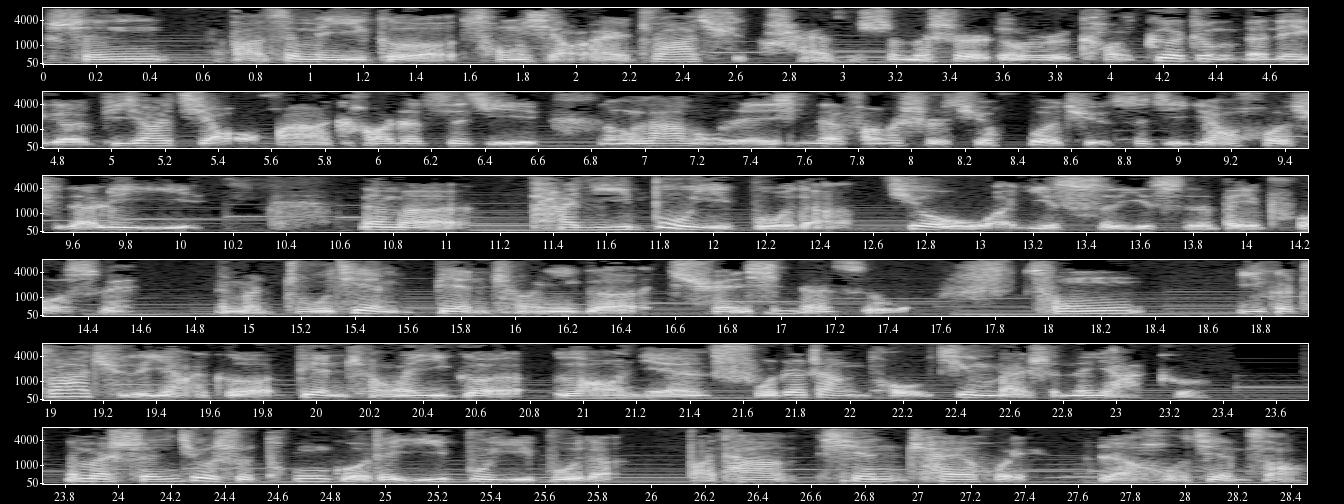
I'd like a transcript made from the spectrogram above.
神把这么一个从小爱抓取的孩子，什么事儿都是靠各种的那个比较狡猾，靠着自己能拉拢人心的方式去获取自己要获取的利益。那么他一步一步的就我，一次一次地被破碎，那么逐渐变成一个全新的自我，从一个抓取的雅各变成了一个老年扶着杖头敬拜神的雅各。那么神就是通过这一步一步的把它先拆毁，然后建造，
